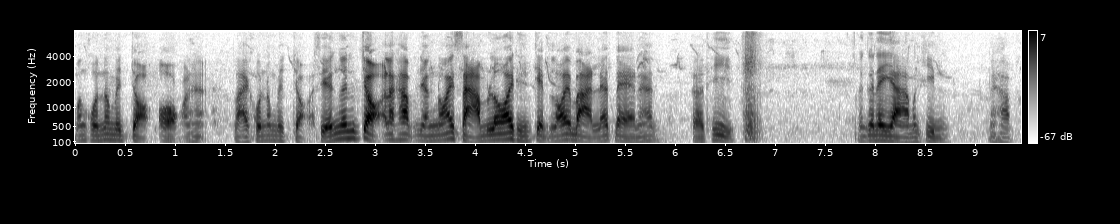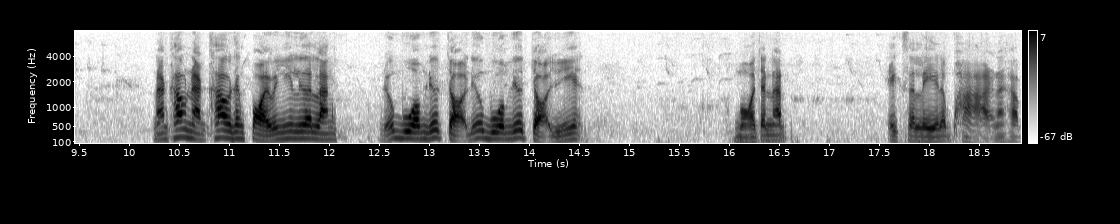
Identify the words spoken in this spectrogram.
บางคนต้องไปเจาะออกนะฮะหลายคนต้องไปเจาะเสียเงินเจาะแล้วครับ อย่างน้อย 300ถึง700 บาทแล้วแต่นะฮะแต่ที่แล้วก็ได้ยามากินนะครับหนักเข้าหนักเข้าจังปล่อยไว้อย่างนี้เรื้อรังเดี๋ยวบวมเดี๋ยวเจาะเดี๋ยวบวมเดี๋ยวเจาะอยู่นี้ หมอจะนัดเอ็กซเรย์แล้วผ่านะครับ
